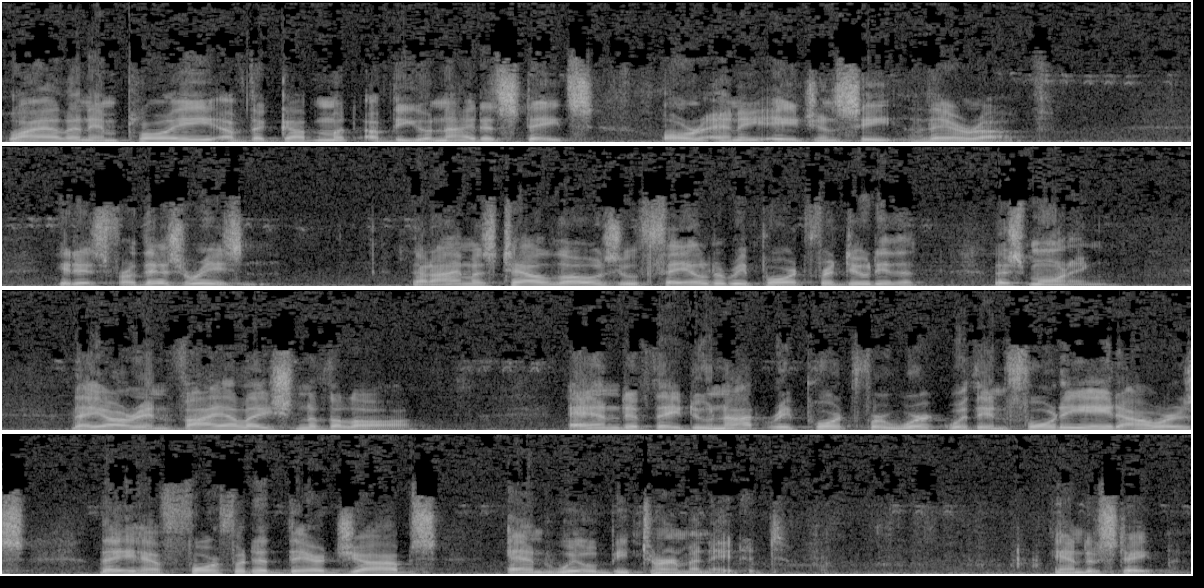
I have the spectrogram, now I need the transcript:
while an employee of the government of the United States or any agency thereof. It is for this reason that I must tell those who fail to report for duty that, this morning they are in violation of the law, and if they do not report for work within 48 hours, they have forfeited their jobs and will be terminated. End of statement.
